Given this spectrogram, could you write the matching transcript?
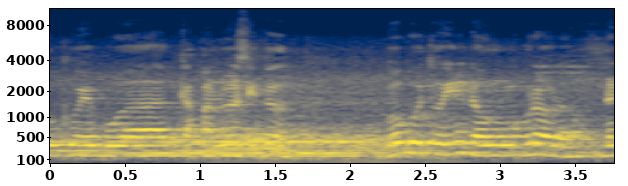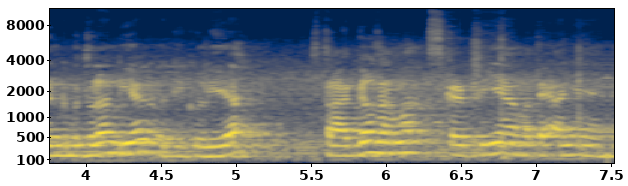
buku ya buat kapan lulus itu. Gue butuh ini dong ngobrol dong. Dan kebetulan dia lagi kuliah struggle sama skripsinya sama TA-nya.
